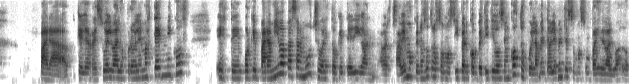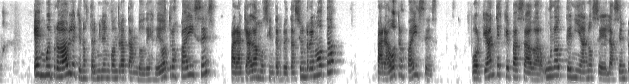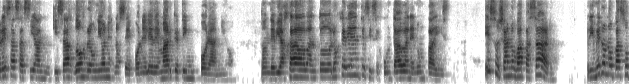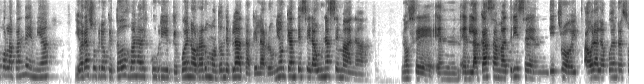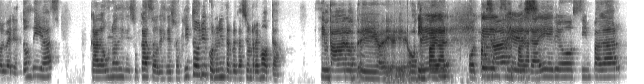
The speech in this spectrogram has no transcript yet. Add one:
para que le resuelva los problemas técnicos, este, porque para mí va a pasar mucho esto que te digan, a ver, sabemos que nosotros somos hiper competitivos en costos, pues lamentablemente somos un país devaluado. Es muy probable que nos terminen contratando desde otros países para que hagamos interpretación remota para otros países. Porque antes, ¿qué pasaba? Uno tenía, no sé, las empresas hacían quizás dos reuniones, no sé, ponele de marketing por año, donde viajaban todos los gerentes y se juntaban en un país. Eso ya no va a pasar. Primero no pasó por la pandemia y ahora yo creo que todos van a descubrir que pueden ahorrar un montón de plata, que la reunión que antes era una semana, no sé, en, la casa matriz en Detroit, ahora la pueden resolver en dos días, cada uno desde su casa o desde su escritorio y con una interpretación remota. Sin pagar eh, eh, hotel, sin pagar hotel, sin pagar aéreos, sin pagar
